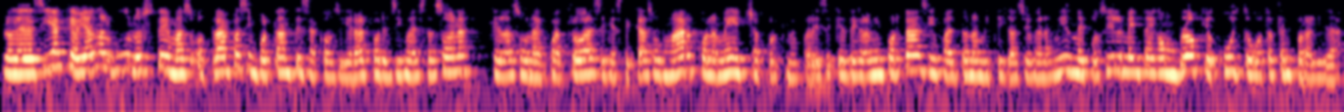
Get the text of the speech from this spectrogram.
Lo que decía que habían algunos temas o trampas importantes a considerar por encima de esta zona, que es la zona de cuatro horas, en este caso marco la mecha porque me parece que es de gran importancia y falta una mitigación en la misma y posiblemente haya un bloque oculto u otra temporalidad.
